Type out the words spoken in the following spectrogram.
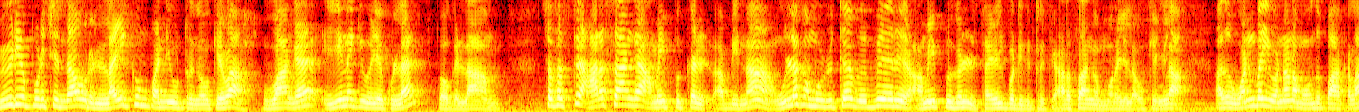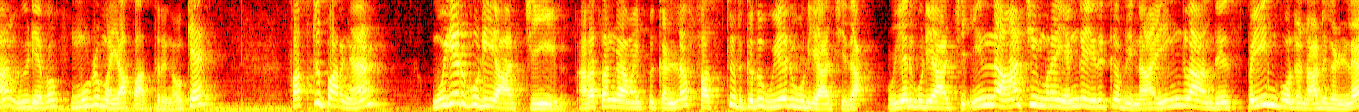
வீடியோ பிடிச்சிருந்தா ஒரு லைக்கும் பண்ணி விட்ருங்க ஓகேவா? வாங்க இன்னைக்கு வீடியோக்குள்ளே போகலாம். ஸோ ஃபஸ்ட்டு அரசாங்க அமைப்புகள் அப்படின்னா உலகம் முழுக்க வெவ்வேறு அமைப்புகள் செயல்பட்டுக்கிட்டு இருக்கு அரசாங்க முறையில் ஓகேங்களா? அது ஒன் பை ஒன்னாக நம்ம வந்து பார்க்கலாம். வீடியோவை முழுமையாக பார்த்துருங்க ஓகே? ஃபஸ்ட்டு பாருங்கள் உயர்குடி ஆட்சி. அரசாங்க அமைப்புகளில் ஃபஸ்ட்டு இருக்குது உயர்குடி ஆட்சி தான். உயர்குடி ஆட்சி. இந்த ஆட்சி முறை எங்கே இருக்குது அப்படின்னா இங்கிலாந்து ஸ்பெயின் போன்ற நாடுகளில்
